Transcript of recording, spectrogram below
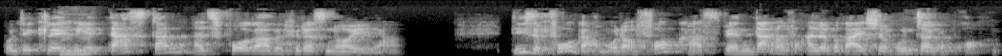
und deklariert mhm. das dann als Vorgabe für das neue Jahr. Diese Vorgaben oder auch Forecasts werden dann auf alle Bereiche runtergebrochen.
